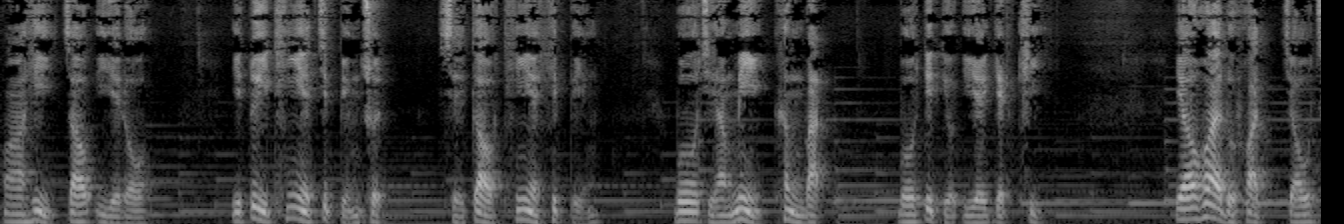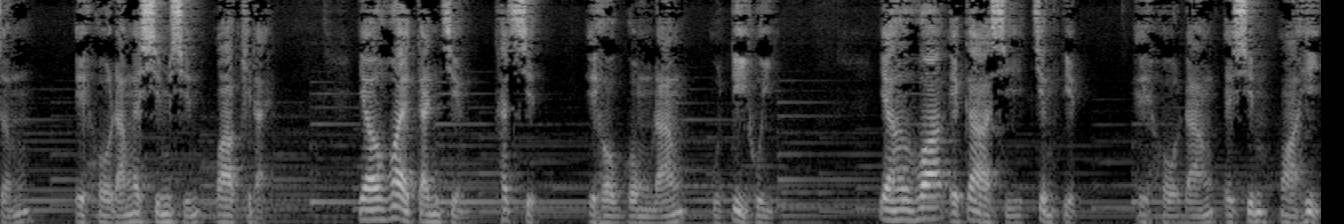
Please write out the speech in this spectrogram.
欢喜走伊的路。伊对天的即边出，射到天的迄边，无一项物抗捌，无得着伊的热气。妖法律法交长，会互人的心神活起来；妖法干净确实，会互怣人有智慧；耶和华的教示正直，会互人的心欢喜；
